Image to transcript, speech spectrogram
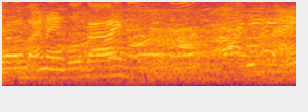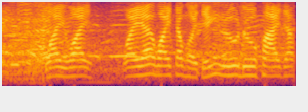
Cho bạn này bô coi Quay, quay. Quay á, quay xong rồi chuyển đưa, đưa file cho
